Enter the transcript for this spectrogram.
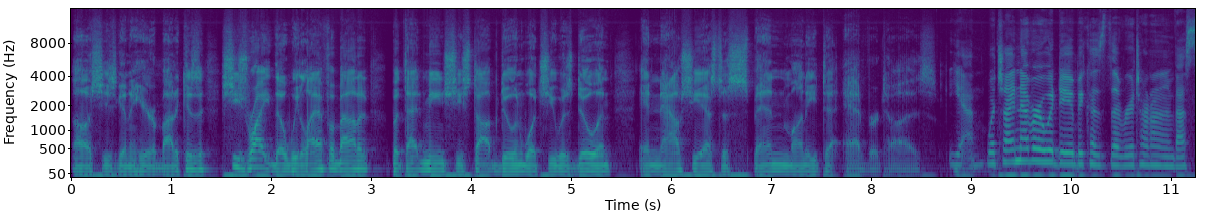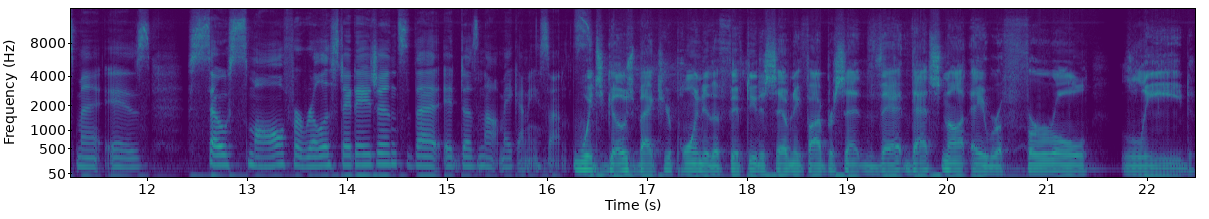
oh, she's going to hear about it. Because she's right, though. We laugh about it, but that means she stopped doing what she was doing, and now she has to spend money to advertise. Yeah, which I never would do because the return on investment is so small for real estate agents that it does not make any sense. Which goes back to your point of the fifty to seventy five percent. That that's not a referral lead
